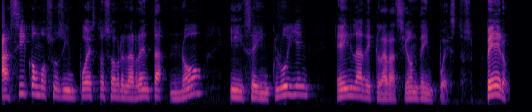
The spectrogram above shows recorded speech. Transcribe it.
así como sus impuestos sobre la renta no y se incluyen en la declaración de impuestos. Pero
